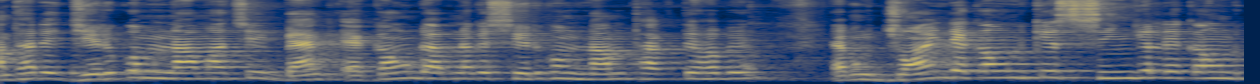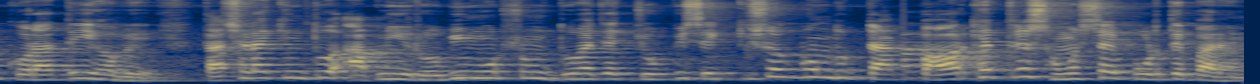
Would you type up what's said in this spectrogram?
আধারে যেরকম নাম আছে ব্যাংক অ্যাকাউন্ট আপনাকে সেরকম নাম থাকতে হবে এবং জয়েন্ট অ্যাকাউন্টকে সিঙ্গেল অ্যাকাউন্ট করাতেই হবে। তাছাড়া কিন্তু আপনি রবি মরশুম দু হাজার চব্বিশে কৃষক বন্ধুর টাকা পাওয়ার ক্ষেত্রে সমস্যায় পড়তে পারেন।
